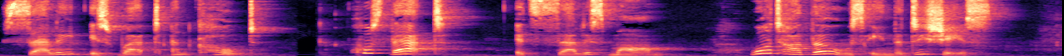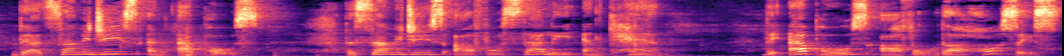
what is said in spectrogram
Sally is wet and cold. Who's that? It's Sally's mom. What are those in the dishes? They are sandwiches and apples. The sandwiches are for Sally and Ken. The apples are for the horses.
